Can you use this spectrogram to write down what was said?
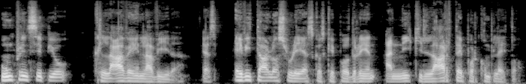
Un principio clave en la vida es evitar los riesgos que podrían aniquilarte por completo.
